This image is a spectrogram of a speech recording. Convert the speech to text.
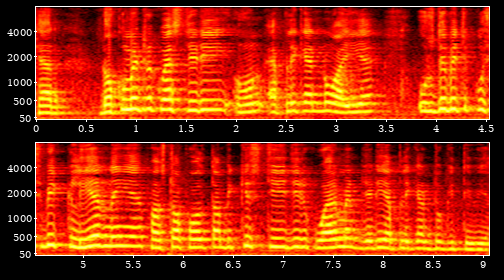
ਖੈਰ ਡਾਕੂਮੈਂਟ ਰਿਕੁਐਸਟ ਜਿਹੜੀ ਹੁਣ ਐਪਲੀਕੈਂਟ ਨੂੰ ਆਈ ਹੈ, ਉਸ ਦੇ ਵਿੱਚ ਕੁਝ ਵੀ ਕਲੀਅਰ ਨਹੀਂ ਹੈ। ਫਸਟ ਆਫ ਆਲ ਤਾਂ ਵੀ ਕਿਸ ਚੀਜ਼ ਦੀ ਰਿਕੁਆਇਰਮੈਂਟ ਜਿਹੜੀ ਐਪਲੀਕੈਂਟ ਤੋਂ ਕੀਤੀ ਵੀ ਆ।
